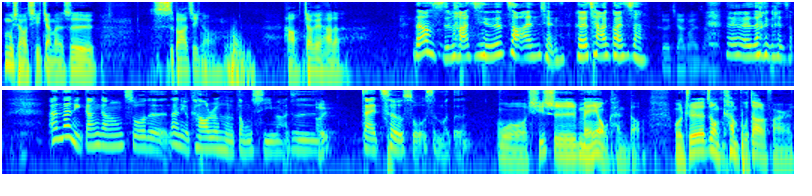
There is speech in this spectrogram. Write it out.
穆小琪讲的是十八禁哦，好，交给他了。哪有十八禁？是超安全，合家观赏。合家观赏。对，合家观赏。啊，那你刚刚说的，那你有看到任何东西吗？就是在厕所什么的。我其实没有看到。我觉得这种看不到的反而，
